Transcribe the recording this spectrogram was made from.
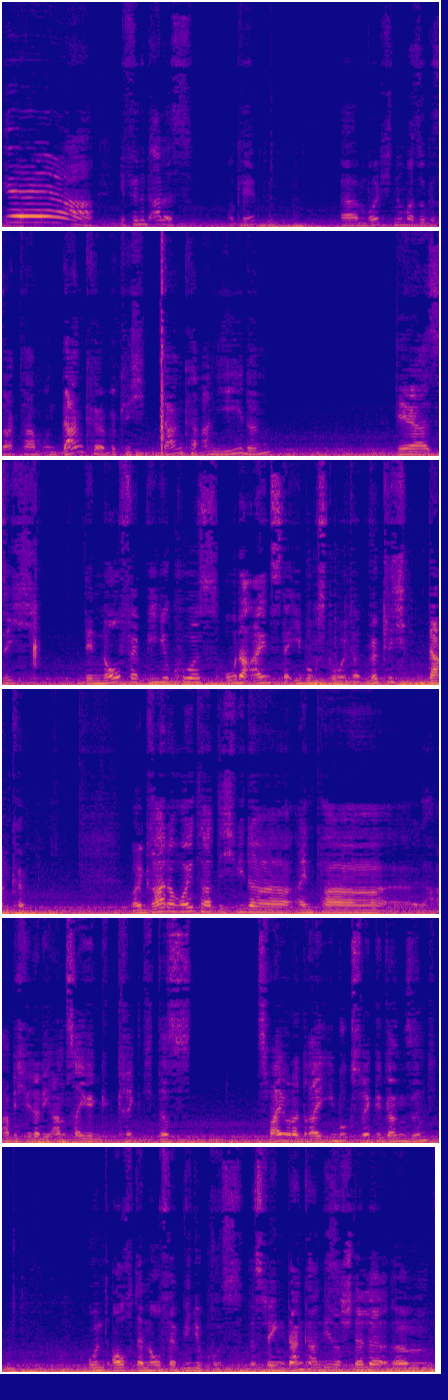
Yeah! Ihr findet alles. Okay? Ähm, wollte ich nur mal so gesagt haben. Und danke, wirklich danke an jeden, der sich den NoFap-Videokurs oder eins der E-Books geholt hat. Wirklich danke. Weil gerade heute hatte ich wieder ein paar, äh, habe ich wieder die Anzeige gekriegt, dass zwei oder drei E-Books weggegangen sind und auch der NoFap-Videokurs. Deswegen danke an dieser Stelle. Ähm,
